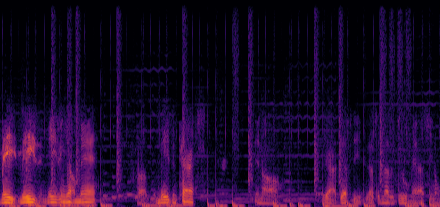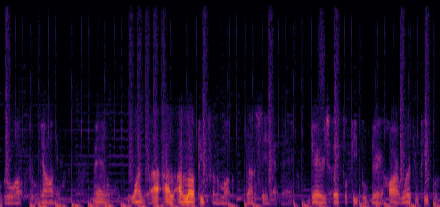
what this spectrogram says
ma- amazing, amazing young man. Uh, amazing parents. And uh yeah, definitely that's another dude, man. I seen him grow up from young and man, one I, I I love people from the mother. Gotta say that, man. Very respectful people, very hard working people.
